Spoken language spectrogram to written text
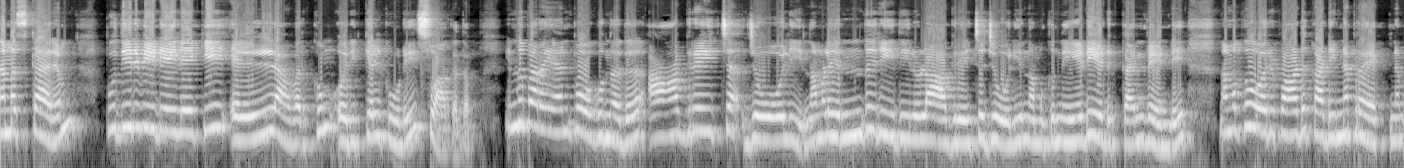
നമസ്കാരം. പുതിയൊരു വീഡിയോയിലേക്ക് എല്ലാവർക്കും ഒരിക്കൽ കൂടി സ്വാഗതം. ഇന്ന് പറയാൻ പോകുന്നത് ആഗ്രഹിച്ച ജോലി നമ്മൾ എന്ത് രീതിയിലുള്ള ആഗ്രഹിച്ച ജോലി നമുക്ക് നേടിയെടുക്കാൻ വേണ്ടി നമുക്ക് ഒരുപാട് കഠിന പ്രയത്നം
